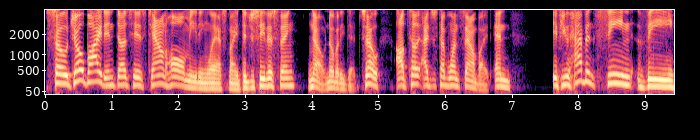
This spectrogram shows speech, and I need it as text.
so Joe Biden does his town hall meeting last night. Did you see this thing? No, nobody did. So I'll tell you, I just have one soundbite. And if you haven't seen the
